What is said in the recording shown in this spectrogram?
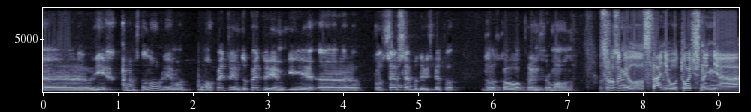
е, їх встановлюємо, ну, опитуємо, допитуємо, і е, про це все буде відкрито додатково проінформовано. Зрозуміло, останнє уточнення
